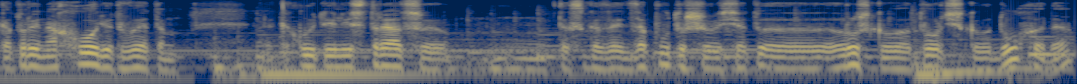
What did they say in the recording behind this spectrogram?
которые находят в этом какую-то иллюстрацию так сказать, запутавшегося э, русского творческого духа, да,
